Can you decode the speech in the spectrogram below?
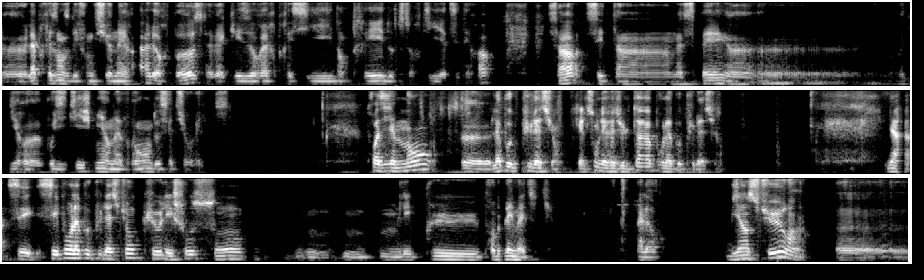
euh, la présence des fonctionnaires à leur poste, avec les horaires précis d'entrée, de sortie, etc. Ça, c'est un aspect, euh, on va dire, euh, positif mis en avant de cette surveillance. Troisièmement, la population. Quels sont les résultats pour la population? C'est pour la population que les choses sont mm, les plus problématiques. Alors, bien sûr, euh,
